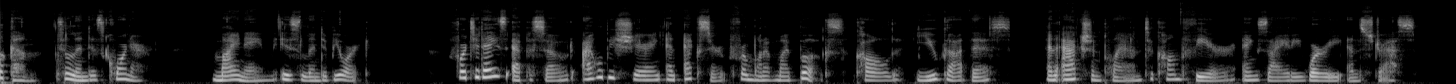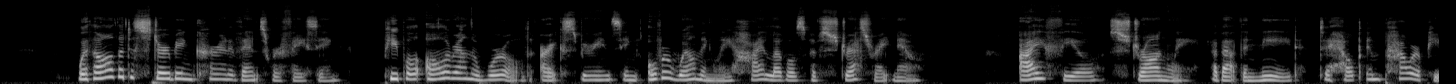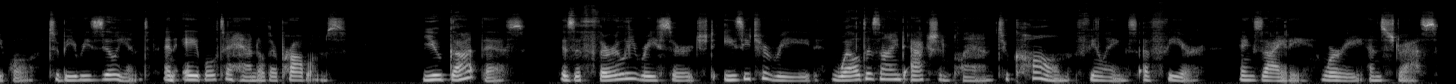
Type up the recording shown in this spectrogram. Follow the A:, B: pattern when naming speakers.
A: Welcome to Linda's Corner. My name is Linda Bjork. For today's episode, I will be sharing an excerpt from one of my books called You Got This An Action Plan to Calm Fear, Anxiety, Worry, and Stress. With all the disturbing current events we're facing, people all around the world are experiencing overwhelmingly high levels of stress right now. I feel strongly about the need to help empower people to be resilient and able to handle their problems. You Got This is a thoroughly researched, easy to read, well designed action plan to calm feelings of fear, anxiety, worry, and stress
